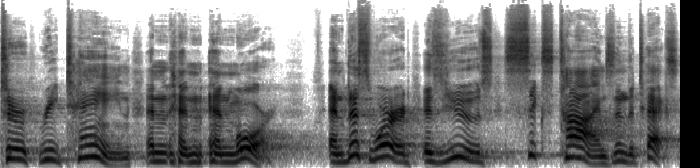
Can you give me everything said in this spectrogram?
to retain, and, and, and more. And this word is used six times in the text.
